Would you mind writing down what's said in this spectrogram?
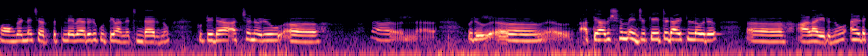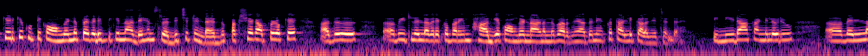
കോങ്കണ്ണ് ചെറുപ്പത്തിലെ വേറൊരു കുട്ടി വന്നിട്ടുണ്ടായിരുന്നു. കുട്ടിയുടെ അച്ഛൻ ഒരു ഒരു അത്യാവശ്യം എഡ്യൂക്കേറ്റഡ് ആയിട്ടുള്ള ഒരു ആളായിരുന്നു. ഇടയ്ക്കിടയ്ക്ക് കുട്ടി കോങ്കണ്ണ് പ്രകടിപ്പിക്കുന്ന അദ്ദേഹം ശ്രദ്ധിച്ചിട്ടുണ്ടായിരുന്നു. പക്ഷേ അപ്പോഴൊക്കെ അത് വീട്ടിലുള്ളവരൊക്കെ പറയും ഭാഗ്യ കോങ്കണ്ണാണെന്ന് പറഞ്ഞ് അതിനെയൊക്കെ തള്ളിക്കളഞ്ഞിട്ടുണ്ട്. പിന്നീട് ആ കണ്ണിലൊരു വെള്ള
